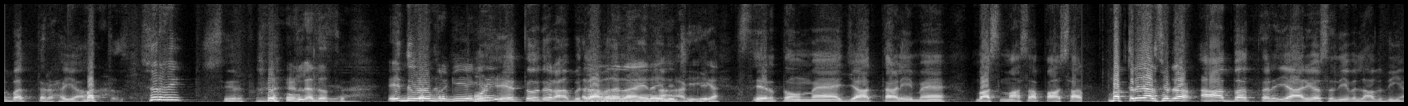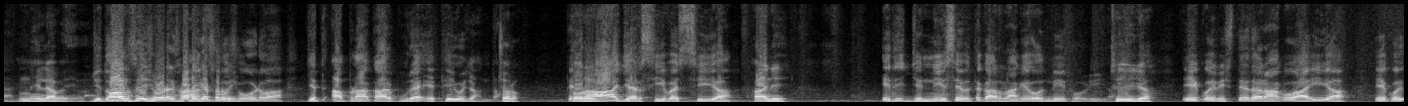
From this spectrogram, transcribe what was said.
72000 ਬੱਤ ਸਿਰ ਵੀ ਸਿਰਫ ਲੈ ਦੱਸੋ। ਇਹ ਦੂਰ ਉੱਪਰ ਕੀ ਹੈ ਹੁਣ ਕਿ ਇਹ ਤੋਂ ਤੇ ਰੱਬ ਦਾ ਰੱਬ ਦਾ ਨਾਂ ਹੈ ਨਾ, ਨਹੀਂ। ਠੀਕ ਆ। ਸਿਰ ਤੋਂ ਮੈਂ ਜਾਤ ਵਾਲੀ ਮੈਂ ਬਸ ਮਾਸਾ ਪਾਸਾ। 72000 ਛੋਟਾ ਆ 72000 ਇਹ ਸੰਦੀਪ ਲੱਭਦੀਆਂ। ਨਹੀਂ ਲਾ ਭਾਈ ਜਦੋਂ 500 ਛੋੜ ਸਾਢੇ 500 71 ਦੀ ਛੋੜ ਵਾ ਜਿੱਤ ਆਪਣਾ ਘਰ ਪੂਰਾ ਇੱਥੇ ਹੀ ਹੋ ਜਾਂਦਾ। ਚਲੋ ਤੇ ਆ ਜਰਸੀ ਵੱਸੀ ਆ। ਹਾਂਜੀ। ਇਹਦੀ ਜਿੰਨੀ ਸਿਫਤ ਕਰ ਲਾਂਗੇ ਓਨੀ ਥੋੜੀ ਆ। ਠੀਕ ਆ। ਇਹ ਕੋਈ ਰਿਸ਼ਤੇਦਾਰਾਂ ਕੋ ਆਈ ਆ ਇਹ ਕੋਈ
